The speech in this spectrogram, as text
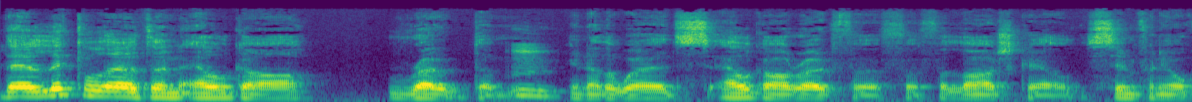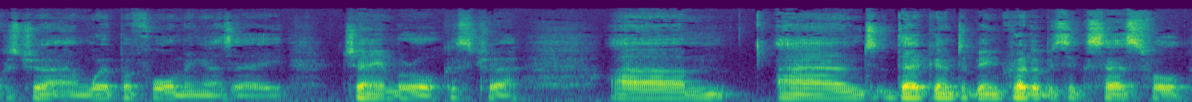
they're littler than Elgar wrote them. In other words, Elgar wrote for, for, for large scale symphony orchestra, and we're performing as a chamber orchestra. Um, and they're going to be incredibly successful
